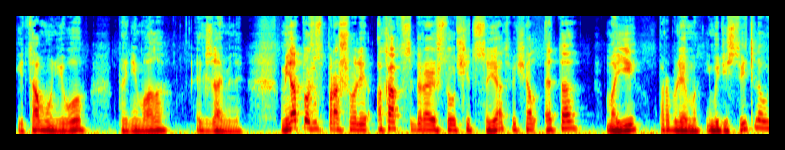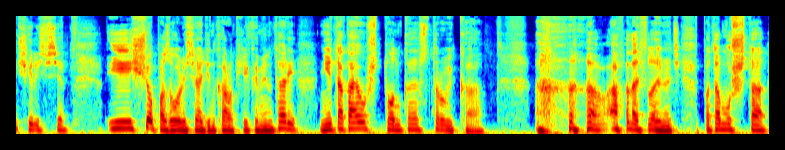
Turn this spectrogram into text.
и там у него принимала экзамены. Меня тоже спрашивали, а как ты собираешься учиться? Я отвечал, это мои проблемы. И мы действительно учились все. И еще позволю себе один короткий комментарий. Не такая уж тонкая струйка, Афанасий Владимирович, потому что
